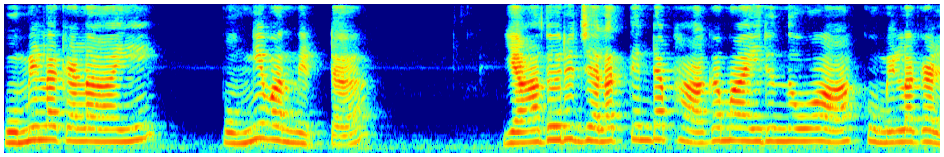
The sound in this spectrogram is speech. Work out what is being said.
കുമിളകളായി പൊങ്ങി വന്നിട്ട് യാതൊരു ജലത്തിന്റെ ഭാഗമായിരുന്നുവോ ആ കുമിളകൾ?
